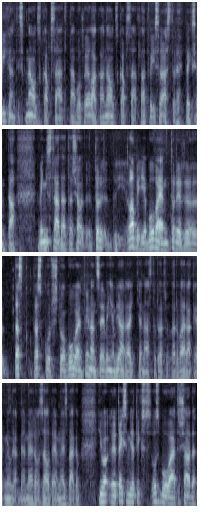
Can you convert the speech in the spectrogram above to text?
gigantiska naudas kapsēta. Tā būtu lielākā naudas kapsēta Latvijas vēsturē. Viņi strādā šo. Tur, labi, ja būvējam, tur ir uh, tas, tas kurš to būvējumu finansē, viņam jārēķinās ar, ar vairākiem miljardiem eiro zaudējumu neizbēgam. Jo, teiksim, ja tiks uzbūvēta šāda,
